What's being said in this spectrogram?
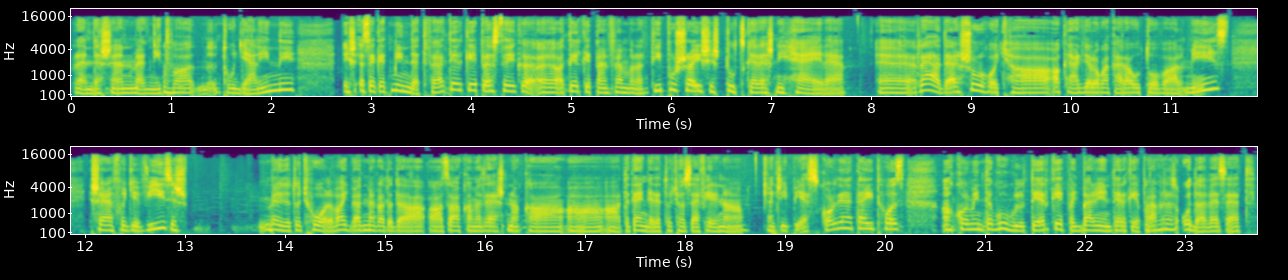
rendesen megnyitva uh-huh. tudjál inni, és ezeket mindet feltérképezték, a térképen fenn van a típusa is, és tudsz keresni helyre. Ráadásul, hogyha akár gyalog, akár autóval mész, és elfogy a víz, és beütött, hogy hol vagy, mert megadod a, az alkalmazásnak a, a, a tehát engedett, hogy hozzáférjen a, a GPS koordinátáidhoz, akkor mint a Google térkép, vagy bármilyen térkép uh-huh. az oda vezet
